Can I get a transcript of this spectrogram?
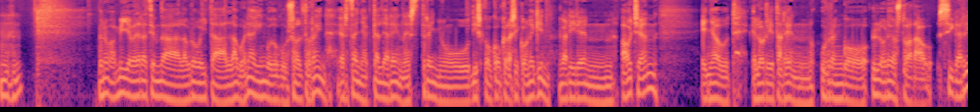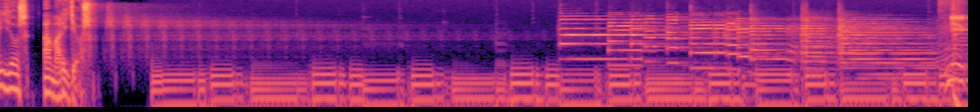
Mhm. Bueno, ba, mila bederatzen da laurogeita laboera egingo dugu salto orain, ertzainak taldearen estreinu diskoko klasiko honekin, gariren ahotsean, Einaut, elorrietaren urrengo lore ostoa dau. Cigarrillos amarillos. Nik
